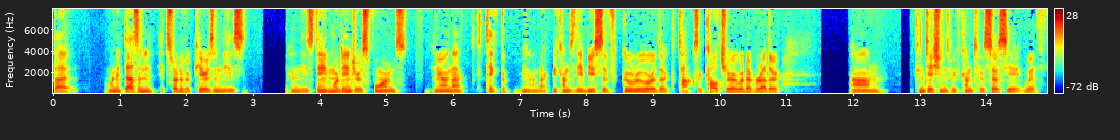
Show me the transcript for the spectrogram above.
but when it doesn't, it, it sort of appears in these in these da- more dangerous forms, you know, and that take the, you know, that becomes the abusive guru or the toxic culture or whatever other um, conditions we've come to associate with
